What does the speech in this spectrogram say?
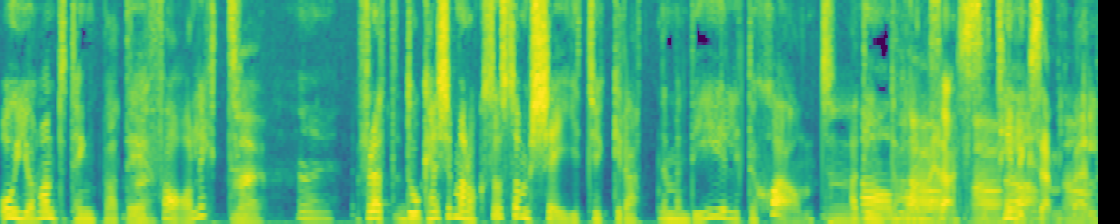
oj jag har inte tänkt på att det är farligt. Nej. Nej. För att då kanske man också som tjej tycker att nej men det är lite skönt mm. att ja, inte ha mens ja, till ja, exempel.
